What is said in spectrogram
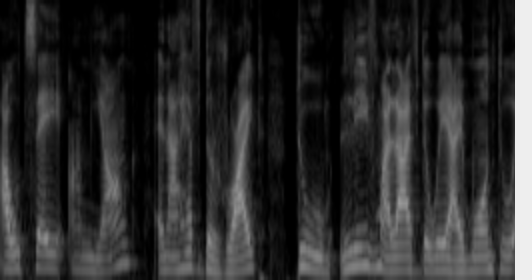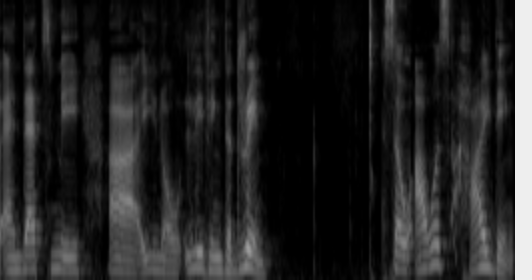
I would say I'm young and I have the right to live my life the way I want to, and that's me, uh, you know, living the dream. So I was hiding.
